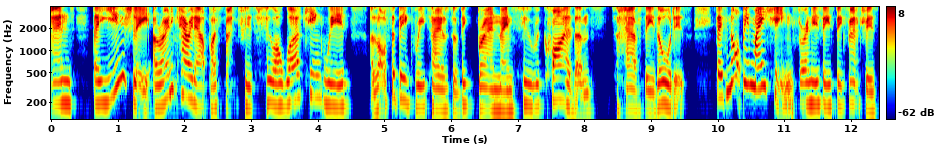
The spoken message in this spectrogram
And they usually are only carried out by factories who are working with a lot of the big retailers, the big brand names who require them to have these audits. They've not been making for any of these big factories,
